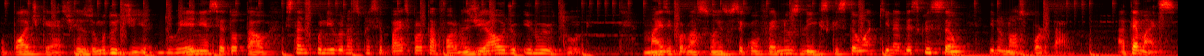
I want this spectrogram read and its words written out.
O podcast Resumo do Dia, do NSC Total, está disponível nas principais plataformas de áudio e no YouTube. Mais informações você confere nos links que estão aqui na descrição e no nosso portal. Até mais!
